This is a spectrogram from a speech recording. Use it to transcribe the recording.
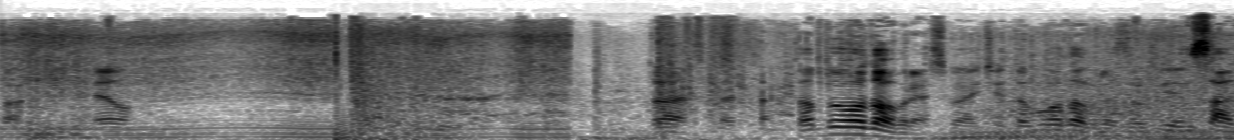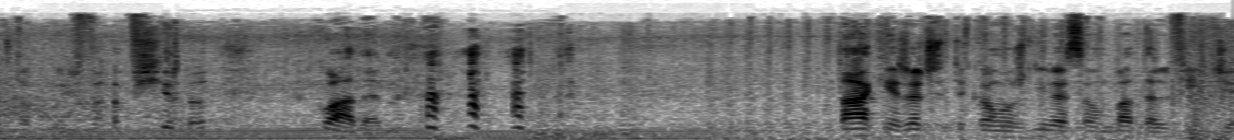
Fucking hell. Tak, tak, tak. To było dobre, słuchajcie, to było dobre. Zrobiłem salto, kuźwa, piro kładem. Takie rzeczy tylko możliwe są w Battlefieldzie.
